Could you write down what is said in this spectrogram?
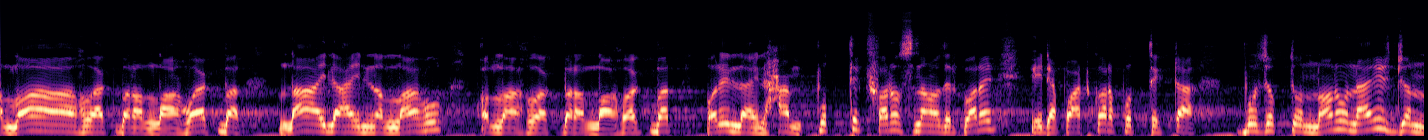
আল্লাহ আকবার আল্লাহ আকবার। লা ইলাহা ইল্লাল্লাহ, আল্লাহ আকবার আল্লাহ আকবার। অলিল্লাহ হাম প্রত্যেক ফরজ নামাজের পরে এটা পাঠ করা প্রত্যেকটা উপযুক্ত নর নারীর জন্য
